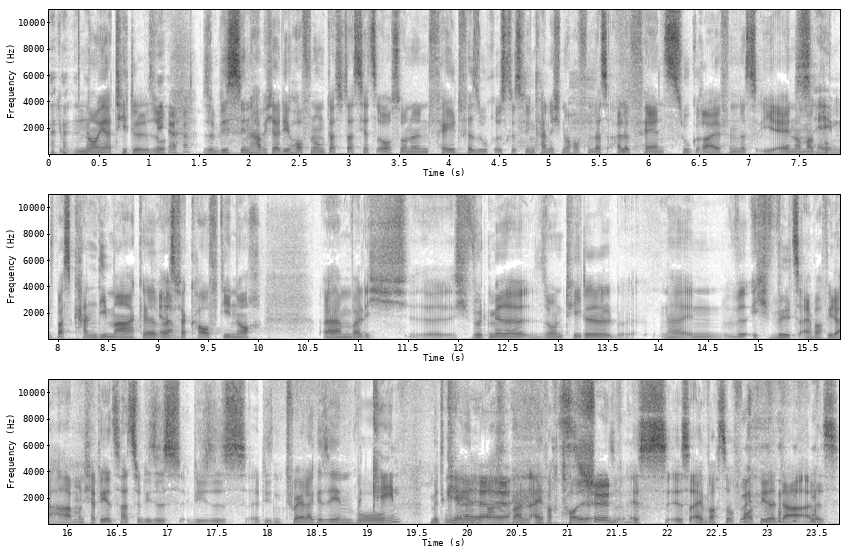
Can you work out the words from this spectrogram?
ein neuer Titel. So, Ja. so ein bisschen habe ich ja die Hoffnung, dass das jetzt auch so ein Feldversuch ist, deswegen kann ich nur hoffen, dass alle Fans zugreifen, dass EA nochmal guckt, was kann die Marke, Ja. was verkauft die noch. Ähm, weil ich, äh, ich würde mir so einen Titel, ne, in, ich will es einfach wieder haben. Und ich hatte jetzt, hast du dieses, dieses, äh, diesen Trailer gesehen, wo Kane? mit Ja, Kane, ja, ach ja. man, einfach toll. Schön. Also, es ist einfach sofort wieder da alles.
